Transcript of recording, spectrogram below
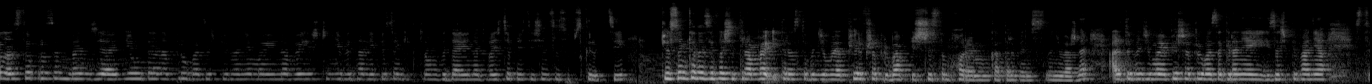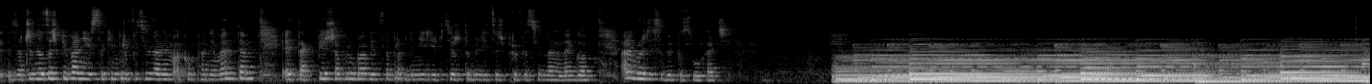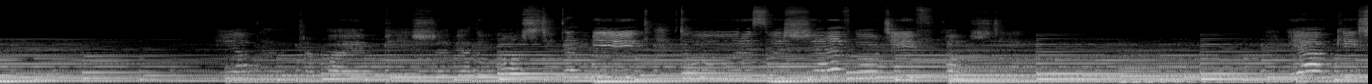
to na 100% będzie nieudana próba zaśpiewania mojej nowej, jeszcze niewydanej piosenki, którą wydaję na 25 tysięcy subskrypcji. Piosenka nazywa się Tramwaj i teraz to będzie moja pierwsza próba, jeszcze jestem chorym, mam katar, więc no nieważne, ale to będzie moja pierwsza próba zagrania i zaśpiewania, znaczy no zaśpiewanie jest takim profesjonalnym akompaniamentem. E, tak, pierwsza próba, więc naprawdę nie liczcie, że to będzie coś profesjonalnego, ale możecie sobie posłuchać. tramwajem pisze wiadomości Ten bit, który słyszę wchodzi w kości. Jakiś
